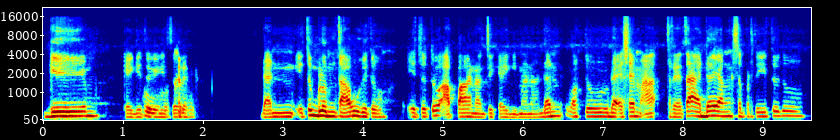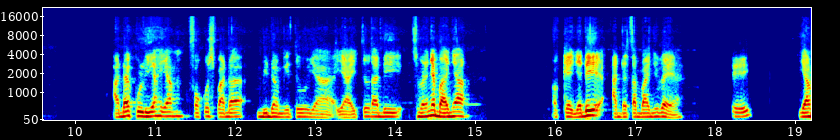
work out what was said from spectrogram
game kayak gitu kayak Uh, gitu. keren. dan itu belum tahu gitu itu tuh apa nanti kayak gimana. Dan waktu udah SMA ternyata ada yang seperti itu tuh ada kuliah yang fokus pada bidang itu. Ya ya itu tadi. Sebenarnya banyak. Oke jadi ada tambahan juga ya. Oke. yang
